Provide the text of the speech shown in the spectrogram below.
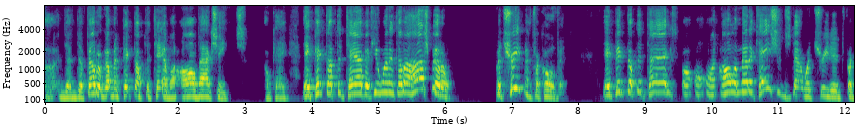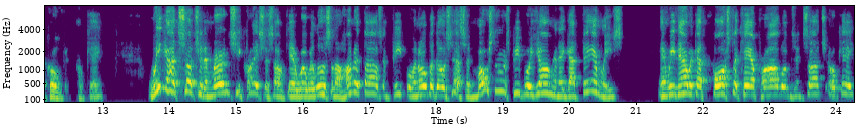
uh, the, the federal government picked up the tab on all vaccines. Okay. They picked up the tab if you went into the hospital for treatment for COVID. They picked up the tags on, on all the medications that were treated for COVID. Okay. We got such an emergency crisis out there where we're losing 100,000 people in overdose deaths, and most of those people are young and they got families and we now we got foster care problems and such. Okay,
